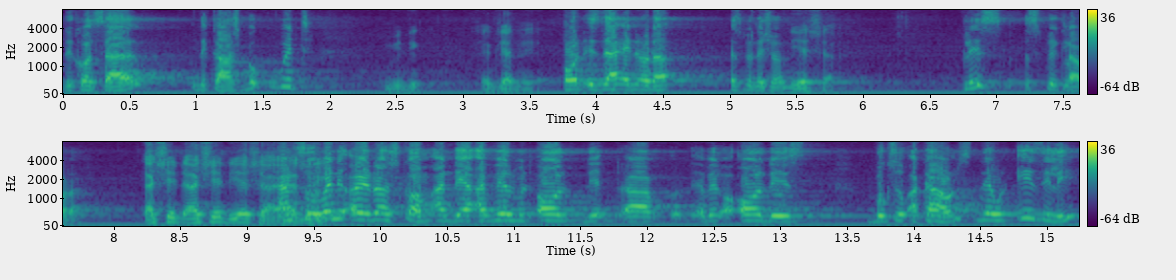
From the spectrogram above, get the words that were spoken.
reconcile the cash book with, With the, exactly. or is there any other explanation? Yes, sir. Please speak louder. I said, I said, yes, sir. I And so when the auditors come and they are availed with all the, uh, all these books of accounts, they will easily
